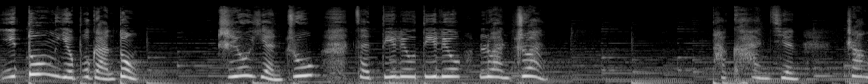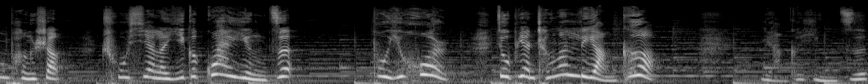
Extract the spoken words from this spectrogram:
一动也不敢动，只有眼珠在滴溜滴溜乱转。他看见帐篷上。出现了一个怪影子，不一会儿就变成了两个。两个影子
